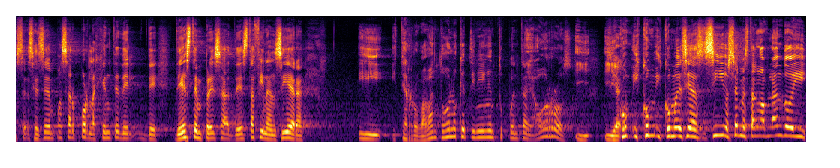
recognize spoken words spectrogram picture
se, se hacían pasar por la gente de, de- de esta empresa, de esta financiera. Y, y te robaban todo lo que tenían en tu cuenta de ahorros. Y, y- ¿Cómo- ¿Y cómo, y cómo decías? Sí, yo sé, me están hablando y,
